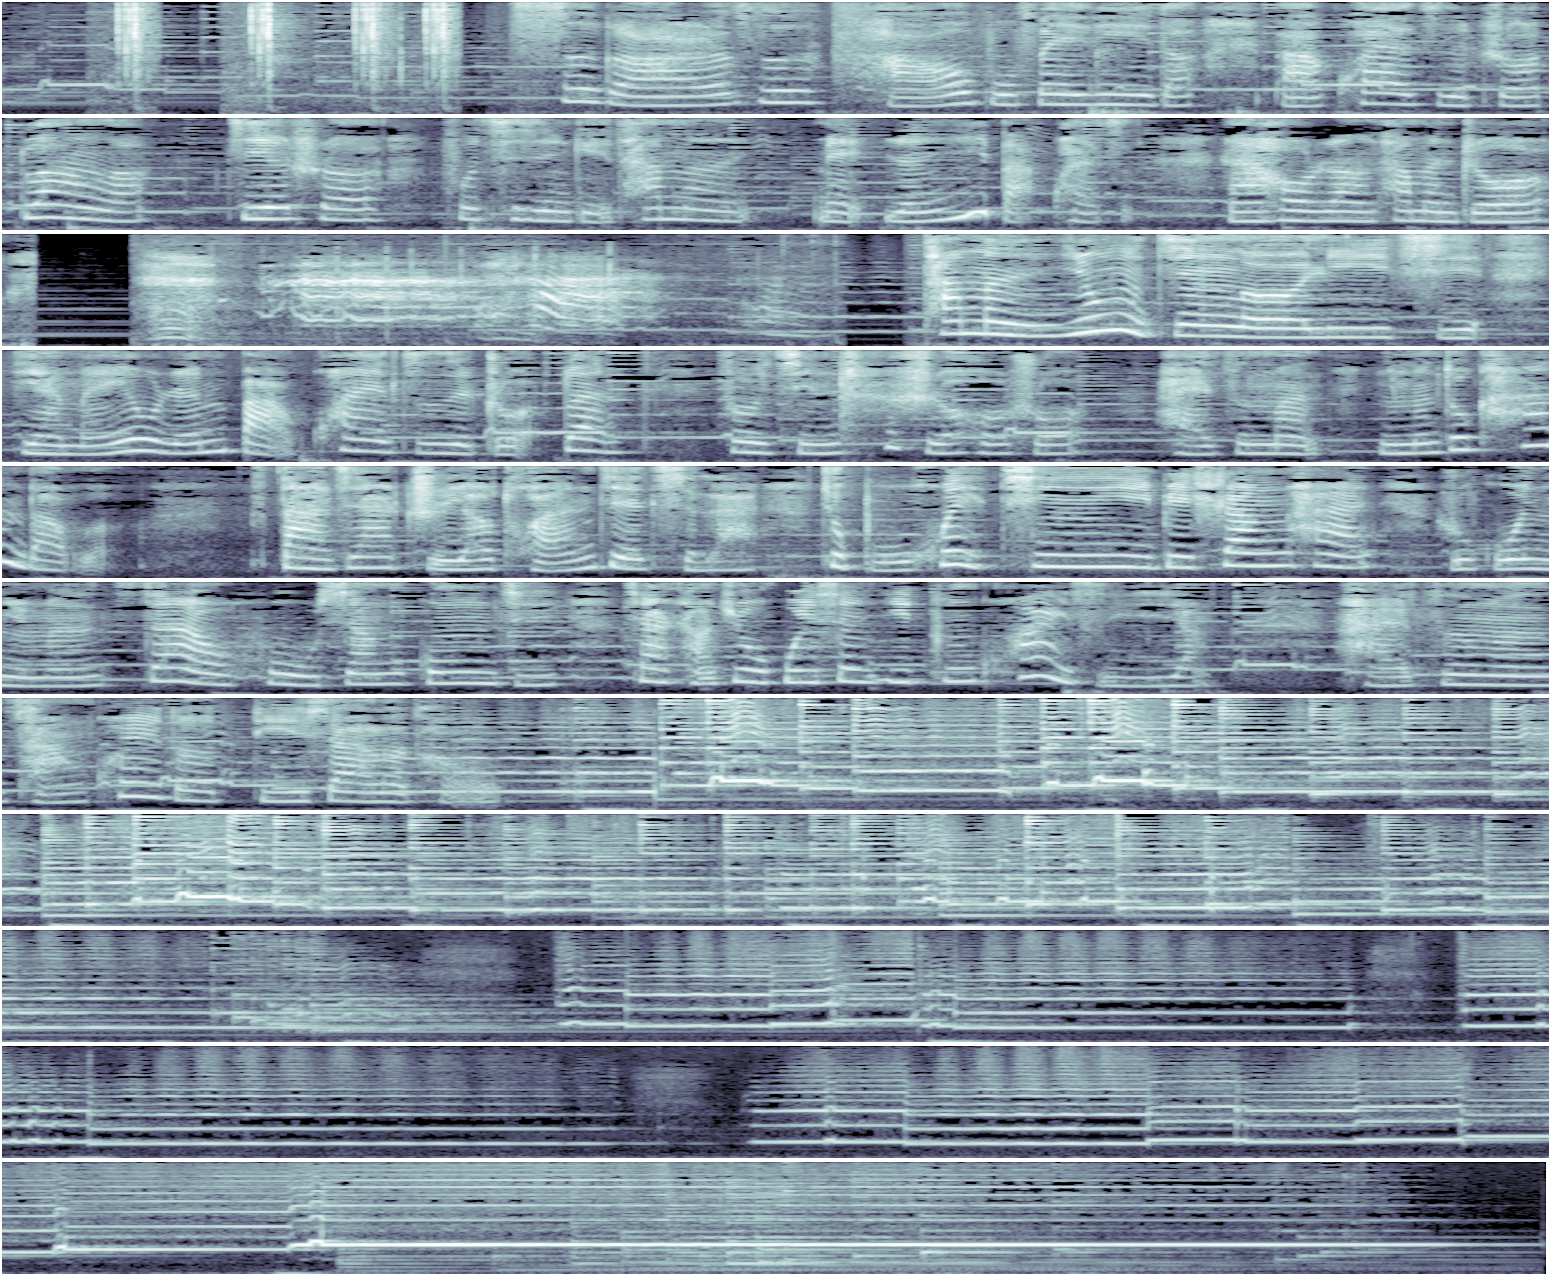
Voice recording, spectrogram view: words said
四个儿子毫不费力地把筷子折断了，接着父亲给他们每人一把筷子，然后让他们折。他们用尽了力气，也没有人把筷子折断。父亲这时候说：“孩子们，你们都看到了。”大家只要团结起来，就不会轻易被伤害。如果你们再互相攻击，下场就会像一根筷子一样。孩子们惭愧地低下了头。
